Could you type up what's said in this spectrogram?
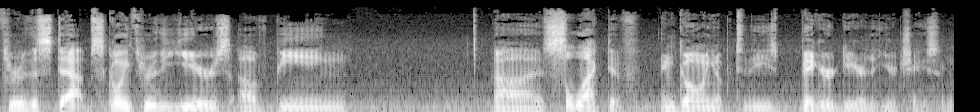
through the steps, going through the years of being uh, selective and going up to these bigger deer that you're chasing.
